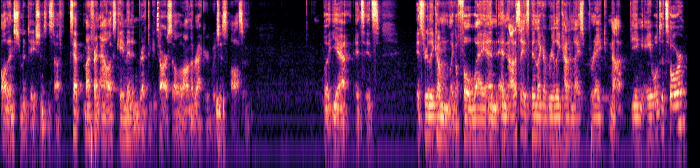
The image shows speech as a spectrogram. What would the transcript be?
all the instrumentations and stuff. Except my friend Alex came in and riffed a guitar solo on the record, which is awesome. But yeah, it's it's it's really come like a full way and and honestly it's been like a really kind of nice break not being able to tour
